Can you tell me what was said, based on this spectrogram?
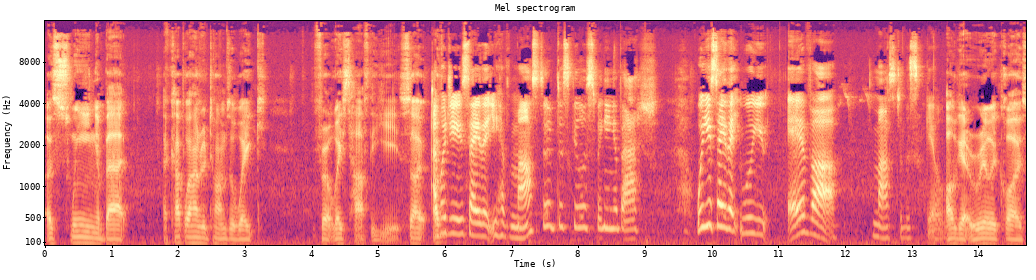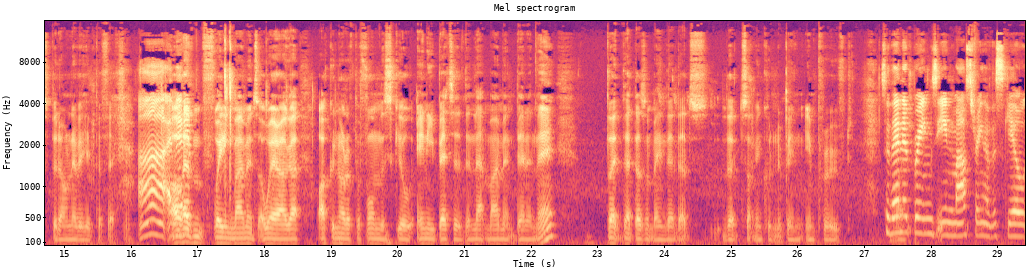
of swinging a bat a couple of hundred times a week for at least half the year. So And I've- would you say that you have mastered the skill of swinging a bat? Will you say that will you ever master the skill? I'll get really close, but I'll never hit perfection. ah, and I'll have fleeting moments where I go, I could not have performed the skill any better than that moment then and there. But that doesn't mean that that's that something couldn't have been improved. so then it brings in mastering of the skill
